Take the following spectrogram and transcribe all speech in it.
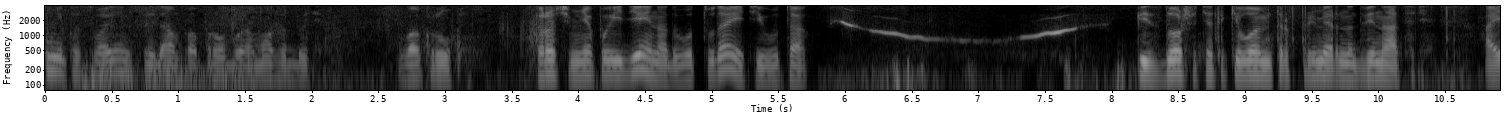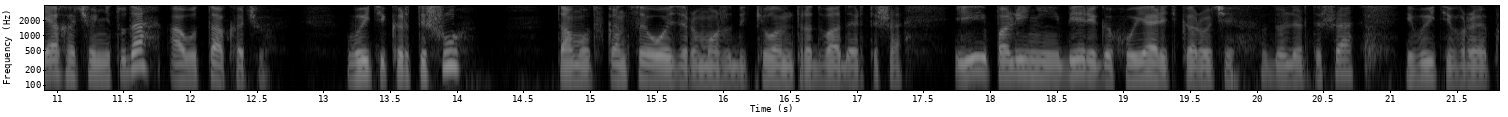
не по своим следам попробую, а может быть вокруг. Короче, мне по идее надо вот туда идти, вот так. Пиздошить, это километров примерно 12. А я хочу не туда, а вот так хочу. Выйти к Иртышу, там вот в конце озера, может быть, километра два до Иртыша. И по линии берега хуярить, короче, вдоль Иртыша и выйти в рэп.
